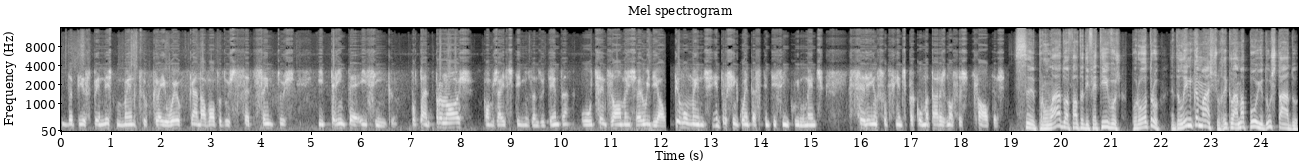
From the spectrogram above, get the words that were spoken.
da PSP neste momento, creio eu, que anda à volta dos 735. Portanto, para nós, como já existia nos anos 80, 800 homens era o ideal. Pelo menos entre os 50 a 75 elementos seriam suficientes para colmatar as nossas faltas. Se, por um lado, há falta de efetivos, por outro, Adelino Camacho reclama apoio do Estado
